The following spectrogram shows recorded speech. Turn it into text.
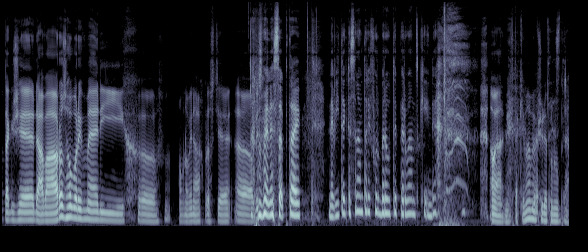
takže dává rozhovory v médiích, uh, v novinách prostě. Uh, vys... Mě se ptaj, nevíte, kde se nám tady furt berou ty peruánský indiány? A já my taky máme všude plnou já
